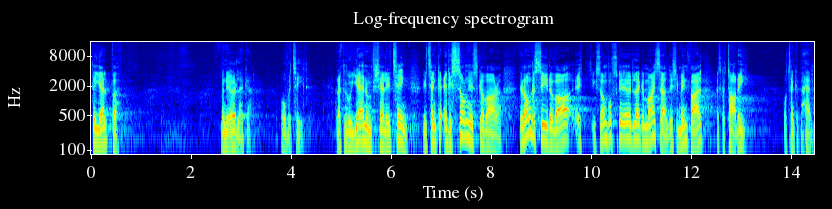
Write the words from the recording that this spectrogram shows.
Det hjelper men de ødelegger over tid. Og Jeg kan gå gjennom forskjellige ting. Jeg tenker, Er det sånn jeg skal være? Den andre siden var liksom, Hvorfor skal jeg ødelegge meg selv? Det er ikke min feil. Jeg skal ta de og tenke på hevn.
